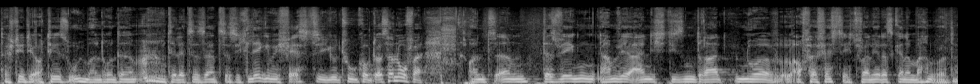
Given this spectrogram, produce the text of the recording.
Da steht ja auch T.S. Uhlmann drunter. Der letzte Satz ist, ich lege mich fest, U2 kommt aus Hannover. Und ähm, deswegen haben wir eigentlich diesen Draht nur auch verfestigt, weil er das gerne machen wollte.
